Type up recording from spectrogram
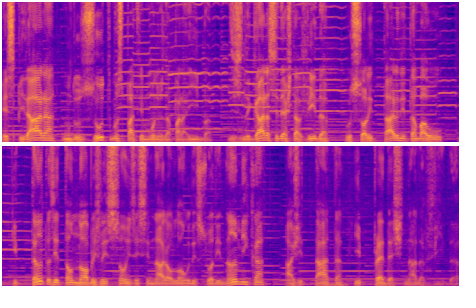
Expirara um dos últimos patrimônios da Paraíba, desligara-se desta vida o solitário de Tambaú, que tantas e tão nobres lições ensinaram ao longo de sua dinâmica, agitada e predestinada vida.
